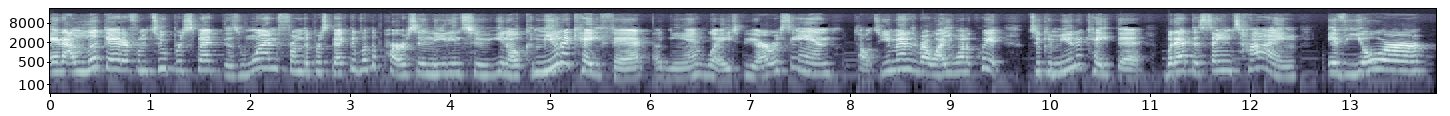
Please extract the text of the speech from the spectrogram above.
and I look at it from two perspectives. One, from the perspective of the person needing to, you know, communicate that again, what HBR is saying, talk to your manager about why you want to quit, to communicate that. But at the same time, if your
